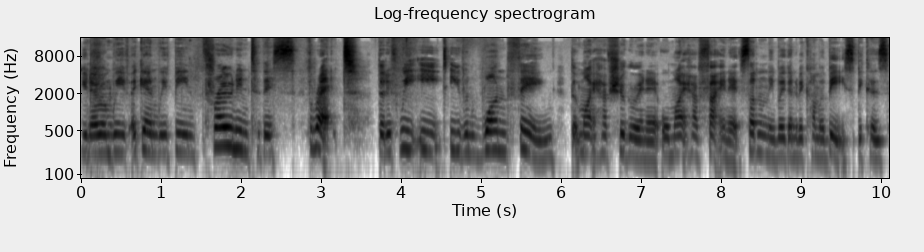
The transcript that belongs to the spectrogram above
you know, and we've again we've been thrown into this threat that if we eat even one thing that might have sugar in it or might have fat in it, suddenly we're going to become obese because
